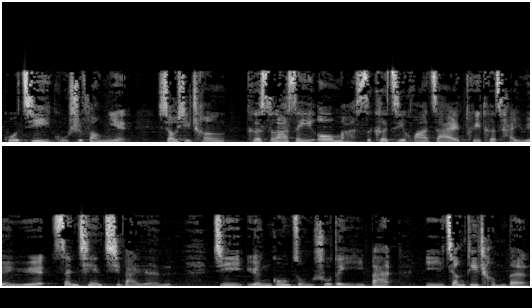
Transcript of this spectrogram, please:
国际股市方面。消息称，特斯拉 CEO 马斯克计划在推特裁员约三千七百人，即员工总数的一半，以降低成本。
